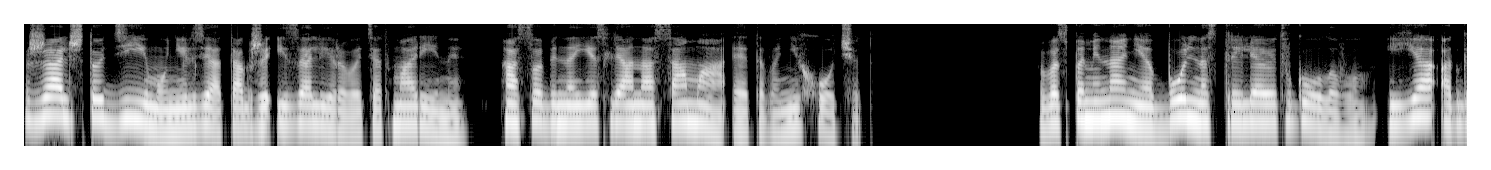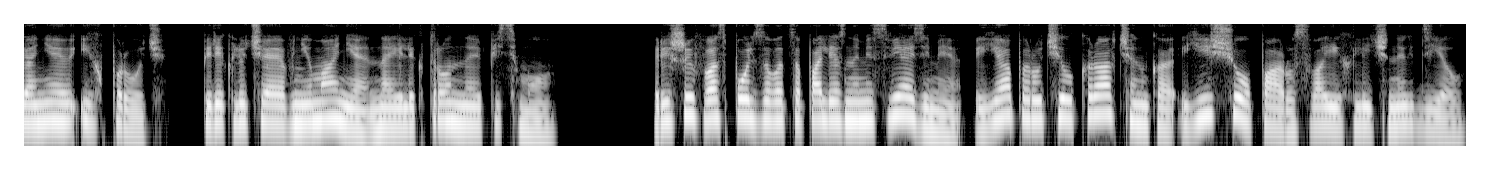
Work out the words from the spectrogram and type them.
Жаль, что Диму нельзя также изолировать от Марины, особенно если она сама этого не хочет. Воспоминания больно стреляют в голову, и я отгоняю их прочь, переключая внимание на электронное письмо. Решив воспользоваться полезными связями, я поручил Кравченко еще пару своих личных дел,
